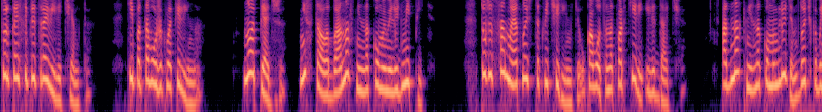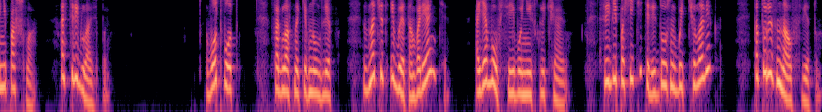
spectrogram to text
Только если притравили чем-то. Типа того же клофелина. Но опять же, не стала бы она с незнакомыми людьми пить. То же самое относится к вечеринке у кого-то на квартире или даче. Однако незнакомым людям дочка бы не пошла, остереглась бы. «Вот-вот», — согласно кивнул Лев, «значит, и в этом варианте, а я вовсе его не исключаю, среди похитителей должен быть человек, который знал Свету,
